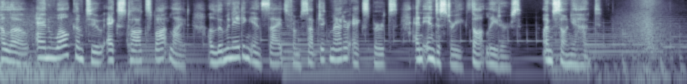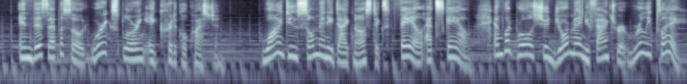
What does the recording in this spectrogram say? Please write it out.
Hello, and welcome to Xtalks Spotlight, illuminating insights from subject matter experts and industry thought leaders. I'm Sonia Hunt. In this episode, we're exploring a critical question Why do so many diagnostics fail at scale? And what role should your manufacturer really play?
